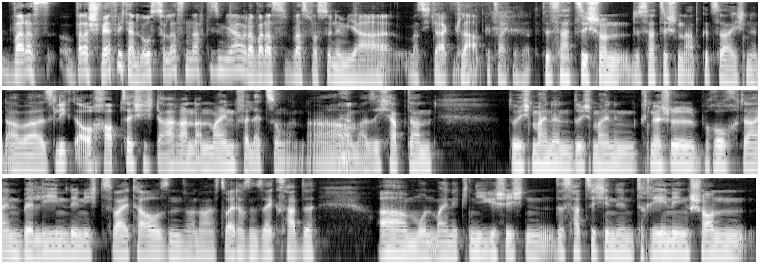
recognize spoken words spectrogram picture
War das, war das schwer für dich dann loszulassen nach diesem Jahr oder war das was, was du in einem Jahr, was sich da klar abgezeichnet hat? Das hat sich schon, das hat sich schon abgezeichnet, aber es liegt auch hauptsächlich daran an meinen Verletzungen. Ähm, Also ich habe dann durch meinen durch meinen Knöchelbruch da in Berlin, den ich 2000 oder 2006 hatte ähm, und meine Kniegeschichten, das hat sich in dem Training schon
